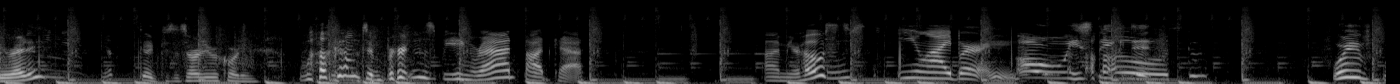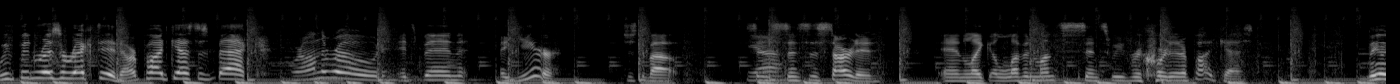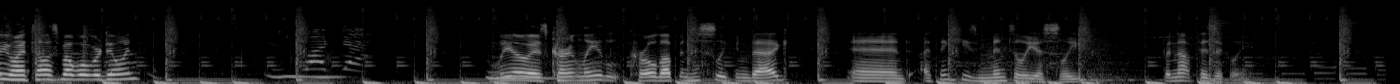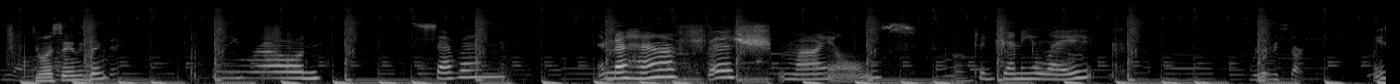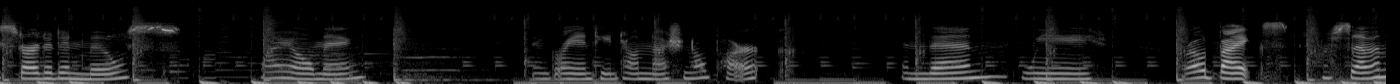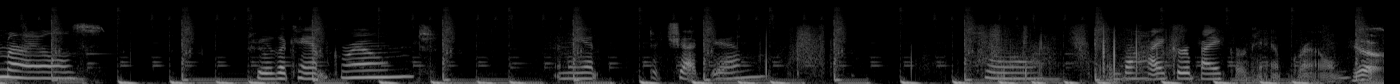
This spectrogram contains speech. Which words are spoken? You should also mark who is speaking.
Speaker 1: Are you ready?
Speaker 2: Yep.
Speaker 1: Good, because it's already recording.
Speaker 2: Welcome to Burton's Being Rad podcast. I'm your host.
Speaker 3: Eli Burton.
Speaker 1: Oh, he sneaked it.
Speaker 2: Oh.
Speaker 1: We've we've been resurrected. Our podcast is back.
Speaker 2: We're on the road.
Speaker 1: It's been a year, just about,
Speaker 2: Yeah.
Speaker 1: since since this started, and like 11 months since we've recorded our podcast. Leo, you want to tell us about what we're doing? Leo is currently curled up in his sleeping bag, and I think he's mentally asleep, but not physically. Do you want to say anything?
Speaker 3: We rode seven and a half ish miles
Speaker 1: Oh.
Speaker 3: to Jenny Lake.
Speaker 2: Where did we start?
Speaker 3: We started in Moose, Wyoming, in Grand Teton National Park. And then we rode bikes for seven miles to the campground. And we had to check in to the hiker biker campground.
Speaker 1: Yeah.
